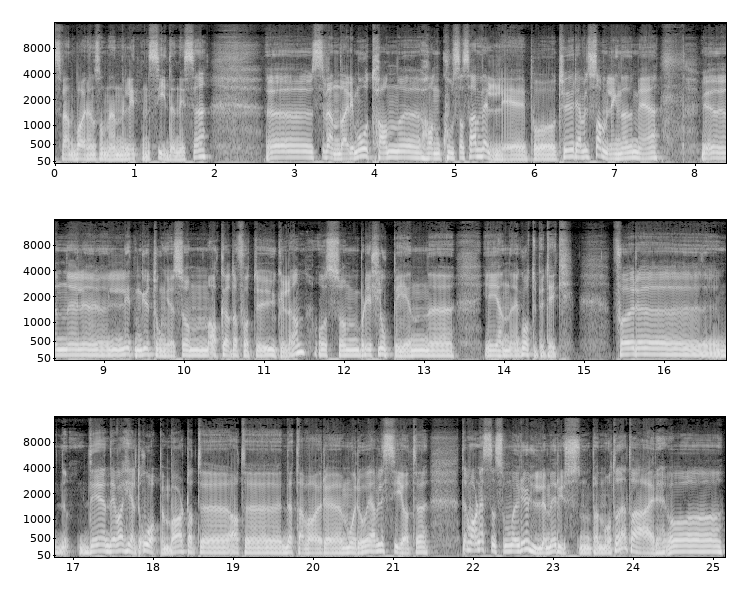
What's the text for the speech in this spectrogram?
Sven bare en sånn en liten sidenisse. Eh, Sven derimot, han, han kosa seg veldig på tur. Jeg vil sammenligne det med en eh, liten guttunge som akkurat har fått ukelønn, og som blir sluppet inn eh, i en godtebutikk. For eh, det, det var helt åpenbart at, eh, at eh, dette var moro. Jeg vil si at det, det var nesten som å rulle med russen, på en måte, dette her. Og,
